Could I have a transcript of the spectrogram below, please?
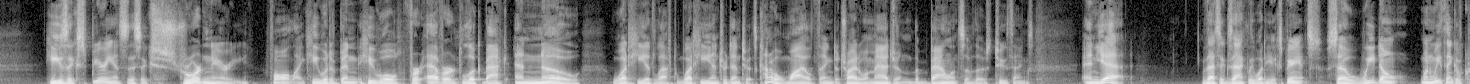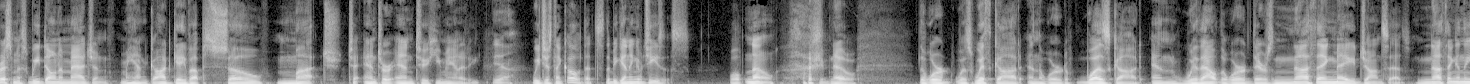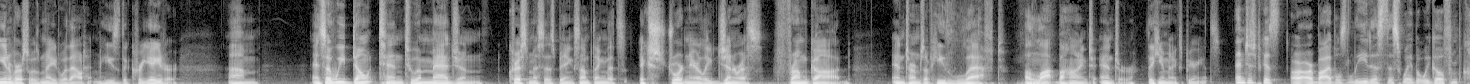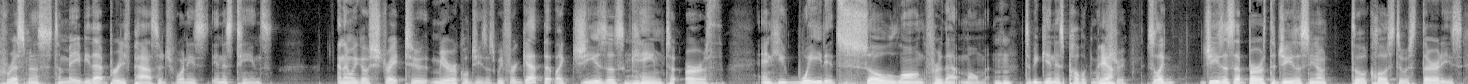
he's experienced this extraordinary fall. Like he would have been he will forever look back and know what he had left what he entered into. It's kind of a wild thing to try to imagine the balance of those two things. And yet that's exactly what he experienced. So we don't, when we think of Christmas, we don't imagine, man, God gave up so much to enter into humanity. Yeah. We just think, oh, that's the beginning of Jesus. Well, no, no. The Word was with God and the Word was God. And without the Word, there's nothing made, John says. Nothing in the universe was made without Him. He's the creator. Um, and so we don't tend to imagine Christmas as being something that's extraordinarily generous from God in terms of He left a mm-hmm. lot behind to enter the human experience. And just because our, our Bibles lead us this way, but we go from Christmas to maybe that brief passage when he's in his teens, and then we go straight to miracle Jesus. We forget that like Jesus mm-hmm. came to earth and he waited so long for that moment mm-hmm. to begin his public ministry. So like Jesus at birth to Jesus, you know, till close to his 30s,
